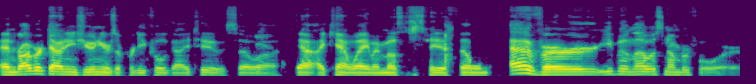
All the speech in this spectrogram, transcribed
and Robert Downey Jr. is a pretty cool guy too. So uh, yeah, I can't wait. My most anticipated film ever, even though it's number four.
